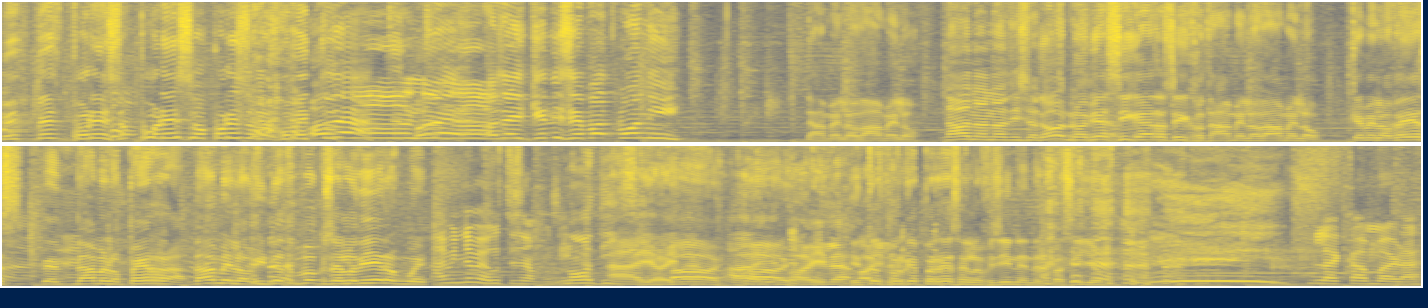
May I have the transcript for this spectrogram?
¿Ves? ¿Ves? Por eso, por eso, por eso la juventud. O sea, No, no, o sea, no. o sea, ¿y qué dice Bad Bunny? Dámelo, dámelo. No, no, no, dice No, no había cigarros y dijo, dámelo, dámelo. Que me lo des, dámelo, perra, dámelo. Y no, tampoco se lo dieron, güey. A mí no me gusta esa música. No dice. Ay, oíla, Ay, ay, ay. oíla, ¿Y entonces oíla. por qué perreas en la oficina, en el pasillo? La cámara.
